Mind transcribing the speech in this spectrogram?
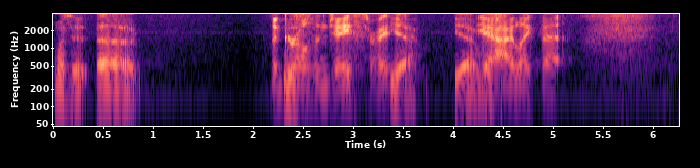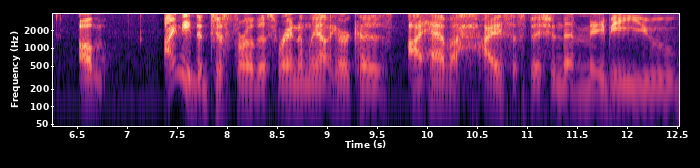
was it uh, the girls and Jace, right? yeah, yeah, was- Yeah, I like that. Um, I need to just throw this randomly out here because I have a high suspicion that maybe you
